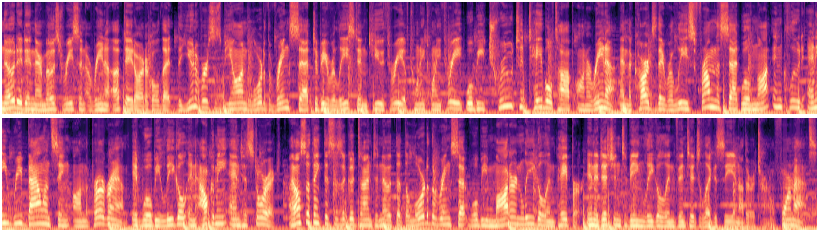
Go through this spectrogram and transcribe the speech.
Noted in their most recent Arena update article that the Universes Beyond Lord of the Rings set to be released in Q3 of 2023 will be true to tabletop on Arena, and the cards they release from the set will not include any rebalancing on the program. It will be legal in Alchemy and Historic. I also think this is a good time to note that the Lord of the Rings set will be modern legal in paper, in addition to being legal in Vintage, Legacy, and other Eternal formats.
